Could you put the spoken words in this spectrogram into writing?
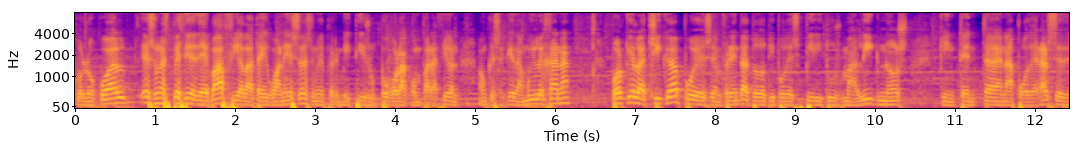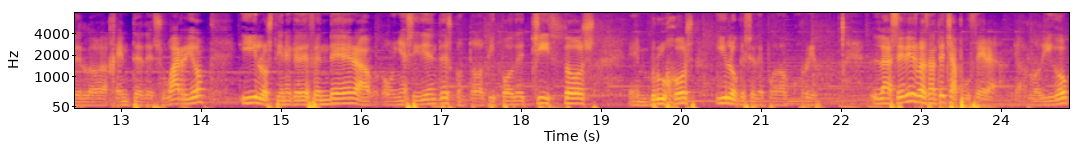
Con lo cual es una especie de Buffy a la taiwanesa, si me permitís un poco la comparación, aunque se queda muy lejana, porque la chica pues enfrenta a todo tipo de espíritus malignos que intentan apoderarse de la gente de su barrio y los tiene que defender a uñas y dientes con todo tipo de hechizos, embrujos y lo que se le pueda ocurrir. La serie es bastante chapucera, ya os lo digo,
